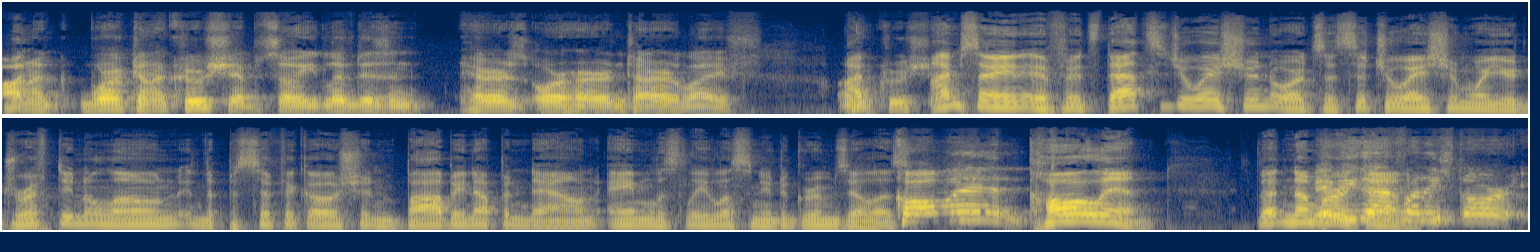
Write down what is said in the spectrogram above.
on a worked on a cruise ship, so he lived his en- hers or her entire life on a cruise ship? I'm saying if it's that situation or it's a situation where you're drifting alone in the Pacific Ocean, bobbing up and down, aimlessly listening to Groomzilla's, Call in. call in. That number Maybe you again. got a funny story.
